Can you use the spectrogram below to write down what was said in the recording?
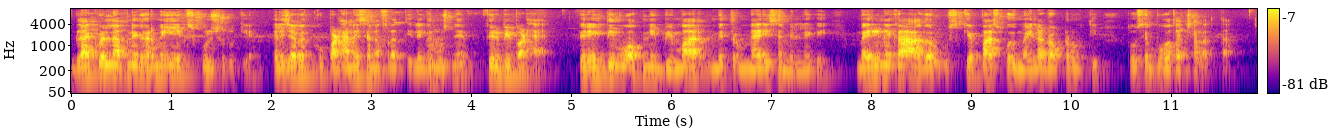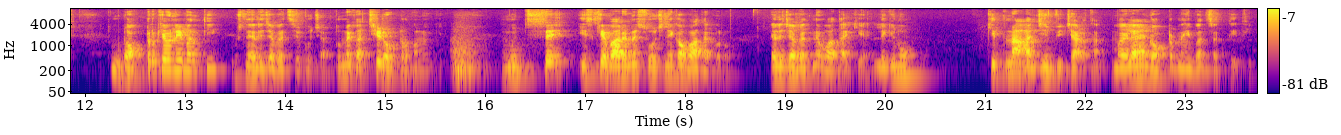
ब्लैकवेल ने अपने घर में ही एक स्कूल शुरू किया। एलिजाबेथ को पढ़ाने से नफरत थी, लेकिन उसने फिर भी पढ़ाया। फिर एक दिन वो अपनी बीमार मित्र मैरी से मिलने गई। मैरी ने कहा, अगर उसके पास कोई महिला डॉक्टर होती तो उसे बहुत अच्छा लगता। तुम डॉक्टर क्यों नहीं बनती? उसने एलिजाबेथ से पूछा। तुम एक अच्छी डॉक्टर बनोगी। मुझसे इसके बारे में सोचने का वादा करो। एलिजाबेथ ने वादा किया, लेकिन वो कितना अजीब विचार था। महिलाएँ डॉक्टर नहीं बन सकती थी।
